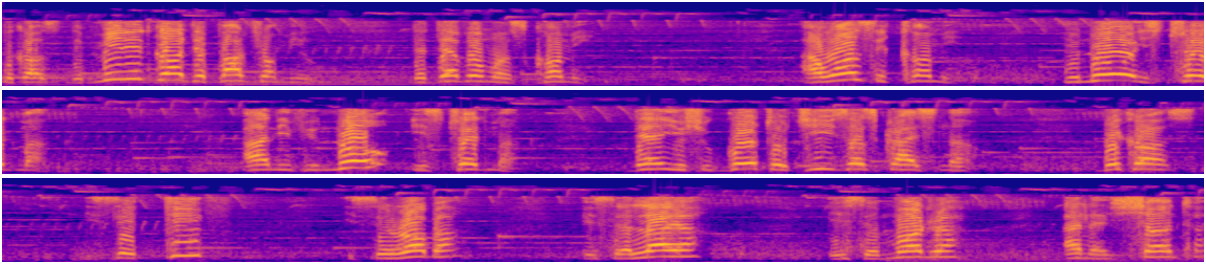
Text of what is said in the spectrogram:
Because the minute God depart from you, the devil must come in. And once he come in, you know his trademark. And if you know his trademark, then you should go to Jesus Christ now. Because he's a thief, he's a robber, he's a liar, he's a murderer, an enchanter,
